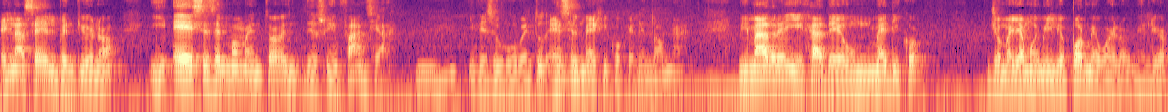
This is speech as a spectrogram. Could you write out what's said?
Él nace el 21 y ese es el momento en- de su infancia y de su juventud. Es el México que le toca. Mi madre, hija de un médico, yo me llamo Emilio por mi abuelo, Emilio.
